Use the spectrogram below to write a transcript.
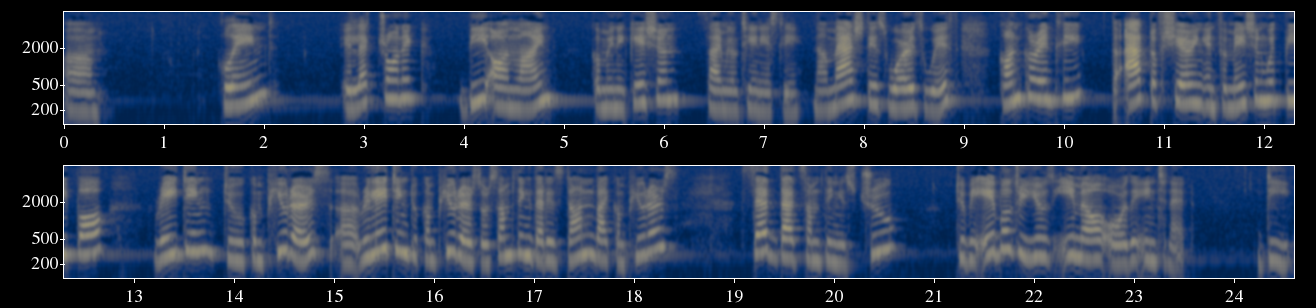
uh, claimed, electronic, be online, communication, simultaneously. Now match these words with concurrently, the act of sharing information with people, rating to computers, uh, relating to computers or something that is done by computers, said that something is true, to be able to use email or the internet. D.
